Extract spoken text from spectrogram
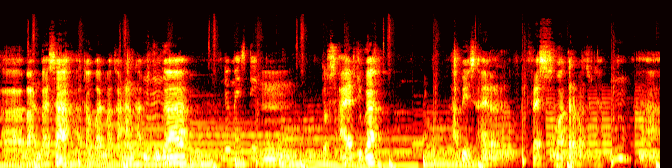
Eh, bahan basah atau bahan makanan habis Hmm. juga. Domestik Hmm. Terus air juga habis air fresh water maksudnya. Hmm, Nah,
